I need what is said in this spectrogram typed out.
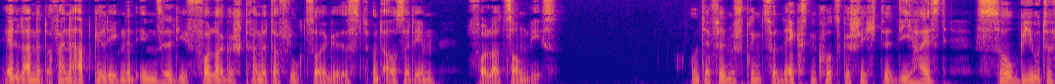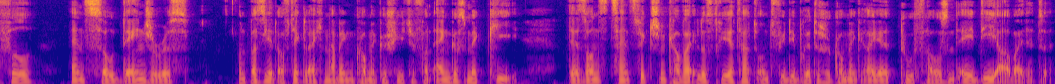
Er landet auf einer abgelegenen Insel, die voller gestrandeter Flugzeuge ist und außerdem voller Zombies. Und der Film springt zur nächsten Kurzgeschichte, die heißt So Beautiful and So Dangerous und basiert auf der gleichnamigen Comicgeschichte von Angus McKee, der sonst Science-Fiction-Cover illustriert hat und für die britische Comicreihe 2000 AD arbeitete.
